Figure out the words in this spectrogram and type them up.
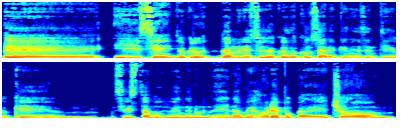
Eh, y sí, yo creo, también estoy de acuerdo con Sarek en el sentido que mm, sí estamos viviendo en, en la mejor época. De hecho,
